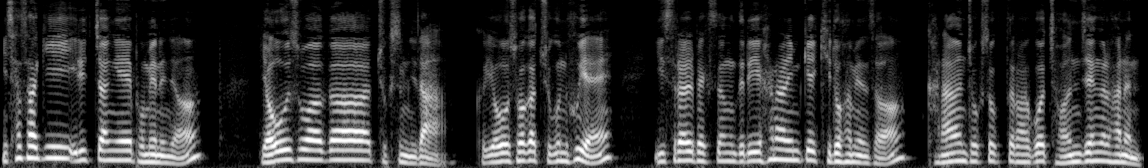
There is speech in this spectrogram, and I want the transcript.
이 사사기 1장에 보면은요. 여호수아가 죽습니다. 그 여호수아가 죽은 후에 이스라엘 백성들이 하나님께 기도하면서 가나안 족속들하고 전쟁을 하는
